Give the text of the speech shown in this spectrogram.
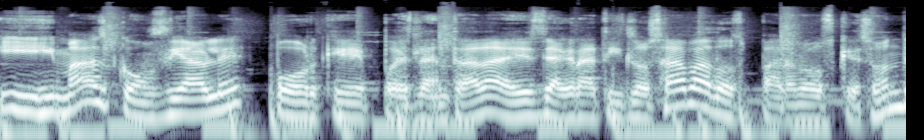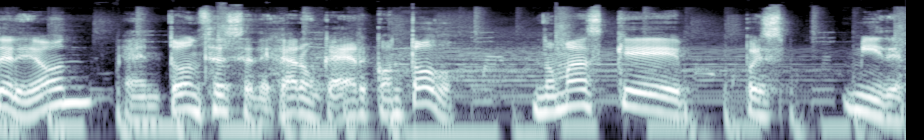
Y más confiable porque pues la entrada es de gratis los sábados para los que son de León. Entonces se dejaron caer con todo. No más que, pues mire,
